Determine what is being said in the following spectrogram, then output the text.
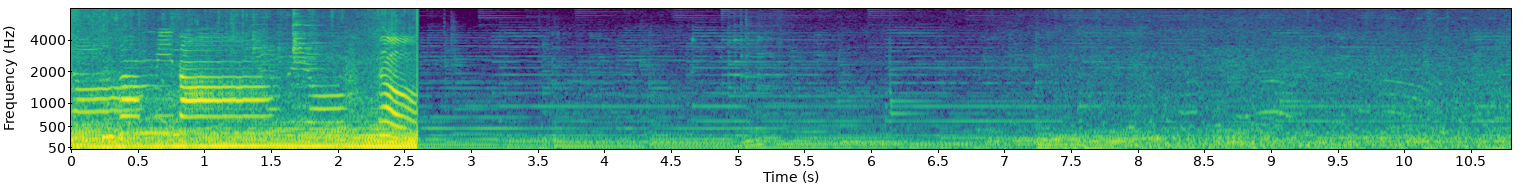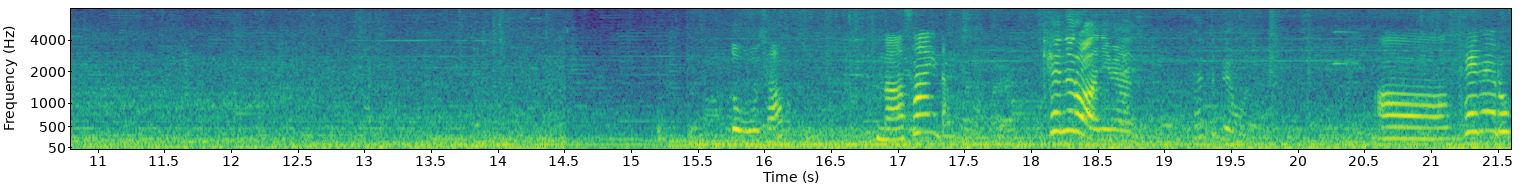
감사합니다. 야. 너뭐 사? 나 사이다. 캔으로 아니면 페트병으로? 어 캔으로.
